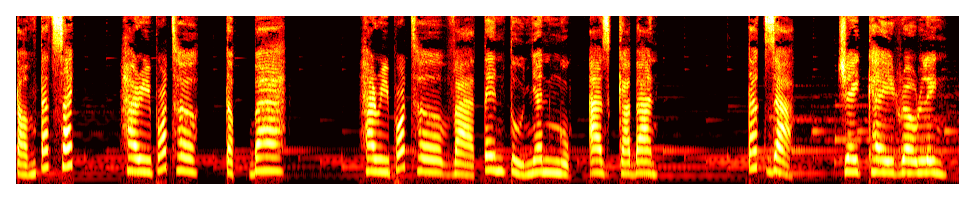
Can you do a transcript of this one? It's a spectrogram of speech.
Tóm tắt sách, Harry Potter, tập 3 Harry Potter và tên tù nhân ngục Azkaban Tác giả J.K. Rowling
